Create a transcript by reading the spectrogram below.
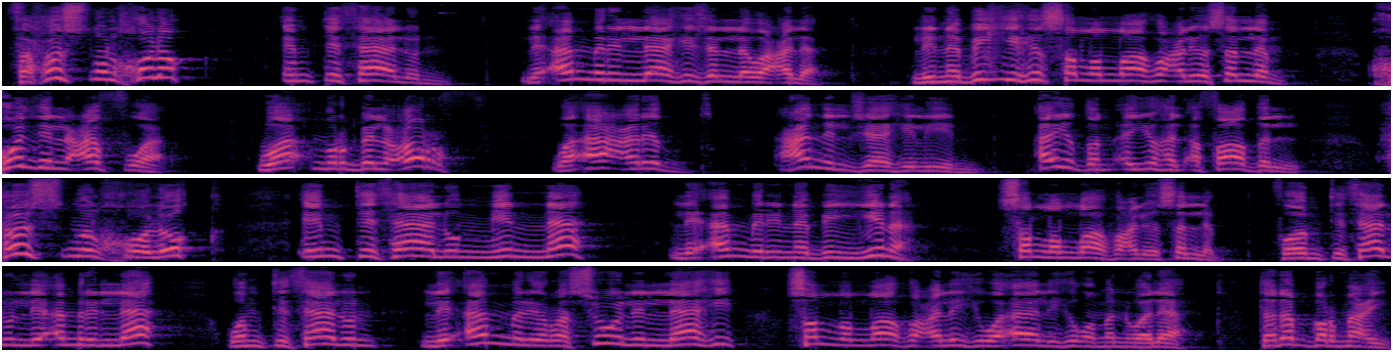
فحسن الخلق امتثال لأمر الله جل وعلا لنبيه صلى الله عليه وسلم خذ العفو وأمر بالعرف وأعرض عن الجاهلين. أيضا أيها الأفاضل حسن الخلق امتثال منا لأمر نبينا صلى الله عليه وسلم. فهو امتثال لأمر الله وامتثال لأمر رسول الله صلى الله عليه وآله ومن والاه. تدبر معي.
